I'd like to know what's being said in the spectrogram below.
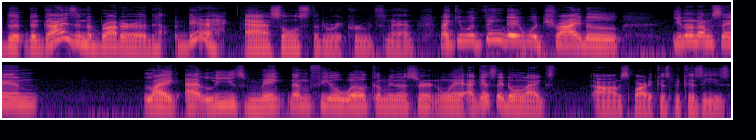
the the guys in the brotherhood they're assholes to the recruits man. Like you would think they would try to you know what i'm saying? Like at least make them feel welcome in a certain way. I guess they don't like um spartacus because he's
